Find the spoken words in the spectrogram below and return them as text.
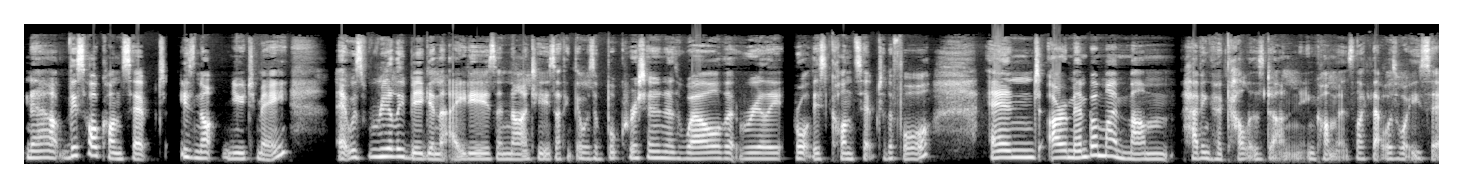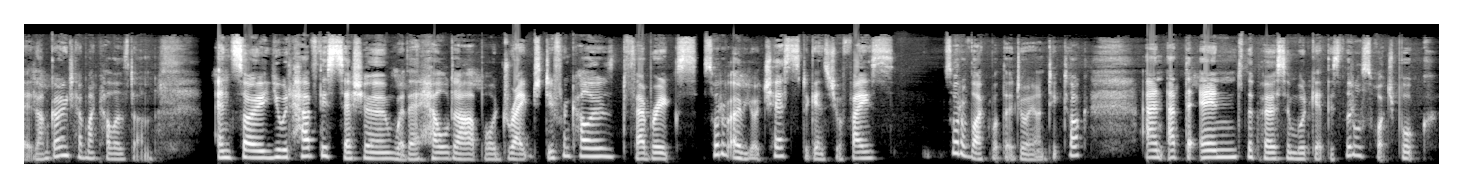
Now, this whole concept is not new to me. It was really big in the 80s and 90s. I think there was a book written as well that really brought this concept to the fore. And I remember my mum having her colours done in commas. Like that was what you said. I'm going to have my colours done. And so you would have this session where they're held up or draped different colours, fabrics, sort of over your chest against your face, sort of like what they're doing on TikTok. And at the end, the person would get this little swatch book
